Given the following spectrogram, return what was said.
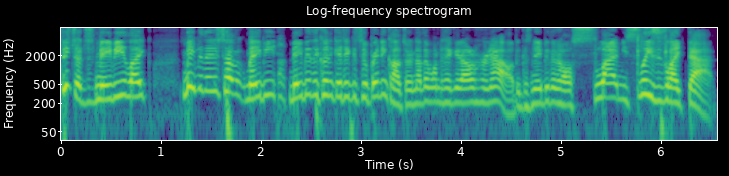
these judges maybe like maybe they just have maybe maybe they couldn't get tickets to a Britney concert, now they want to take it out on her now because maybe they're all slimy sleazes like that.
